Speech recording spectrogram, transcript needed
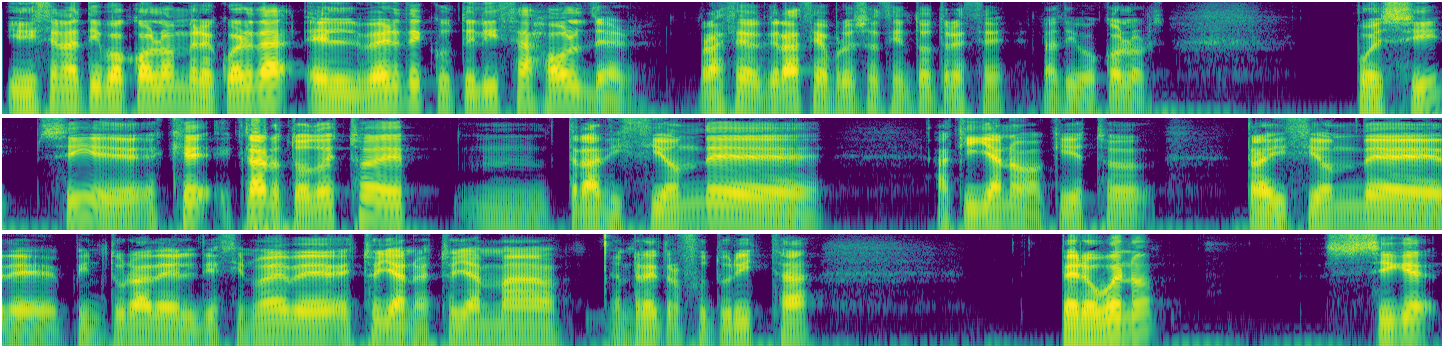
Y dice Nativo Colors, me recuerda el verde que utiliza Holder. Gracias, gracias por eso 113, Nativo Colors. Pues sí, sí, eh, es que, claro, todo esto es mm, tradición de... Aquí ya no, aquí esto tradición de, pintura del 19, esto ya no, esto ya es más retrofuturista. Pero bueno, sigue,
